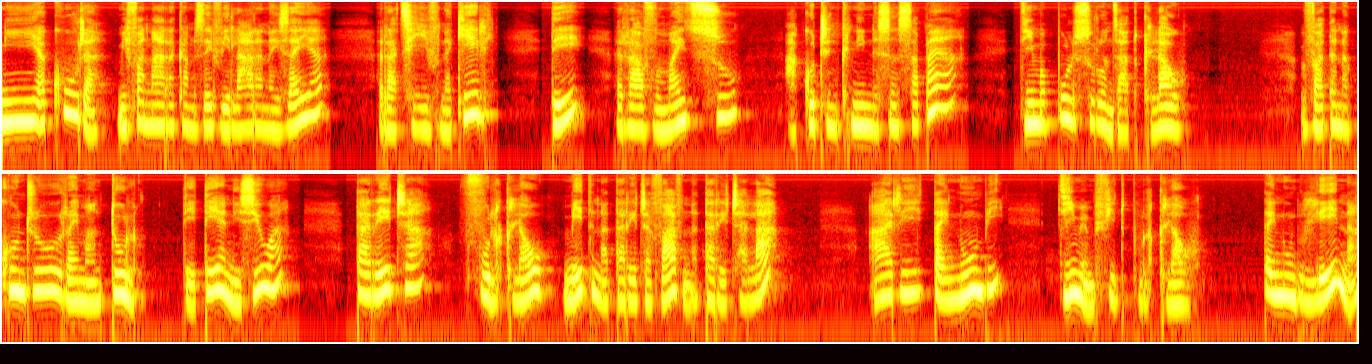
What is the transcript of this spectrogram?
Ny akora mifanaraka amin'izay velarana izay raha tsihivina kely dia ravi-maitso ankoatry ny kininina sy ny sapin dimampolo sy roanjato kilao, vatan'akondro iray manontolo, tetehana izy io taretra folo kilao, mety na taretra vavy na taretra lahy, ary tain'omby dimy amby fitopolo kilao. Tain'omby lena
